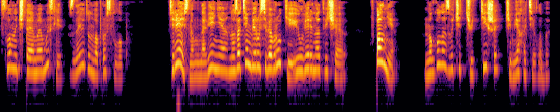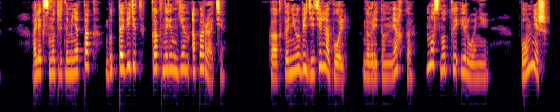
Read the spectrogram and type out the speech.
Словно читая мои мысли, задает он вопрос в лоб. Теряюсь на мгновение, но затем беру себя в руки и уверенно отвечаю. «Вполне». Но голос звучит чуть тише, чем я хотела бы. Олег смотрит на меня так, будто видит, как на рентген-аппарате. «Как-то неубедительно, Поль», — говорит он мягко, но с ноткой иронии. «Помнишь,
